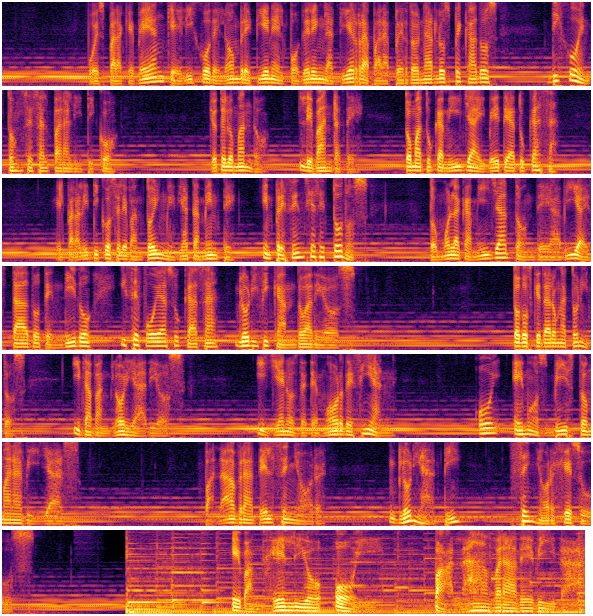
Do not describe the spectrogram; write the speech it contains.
Pues para que vean que el Hijo del Hombre tiene el poder en la tierra para perdonar los pecados, dijo entonces al paralítico, Yo te lo mando, levántate, toma tu camilla y vete a tu casa. El paralítico se levantó inmediatamente, en presencia de todos, tomó la camilla donde había estado tendido y se fue a su casa glorificando a Dios. Todos quedaron atónitos y daban gloria a Dios. Y llenos de temor decían, Hoy hemos visto maravillas. Palabra del Señor. Gloria a ti, Señor Jesús. Evangelio hoy. Palabra de vida.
